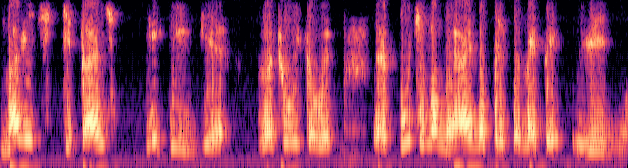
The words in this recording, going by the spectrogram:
Навіть Китай і Індія закликали е, Путіна негайно припинити війну.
